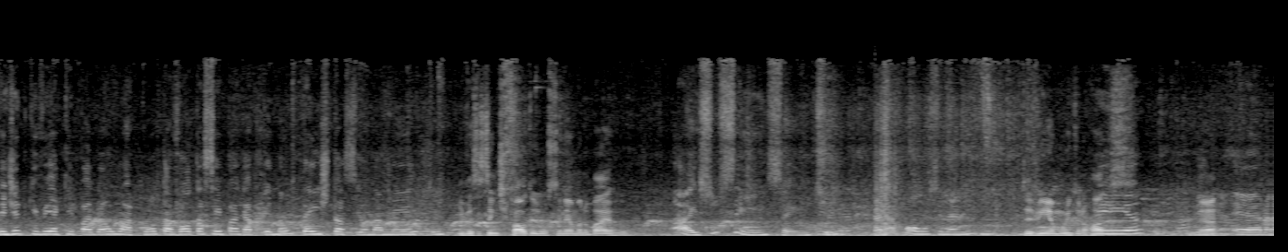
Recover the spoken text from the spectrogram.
Tem gente que vem aqui pagar uma conta, volta sem pagar, porque não tem estacionamento. E você sente falta de um cinema no bairro? Ah, isso sim, sente. Era bom, né? Você vinha muito no Rox? Vinha, vinha é. era.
